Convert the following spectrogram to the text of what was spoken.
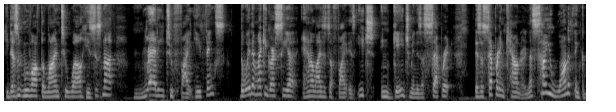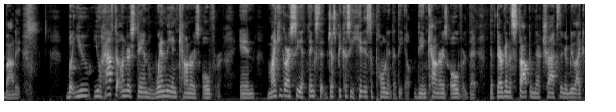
He doesn't move off the line too well. He's just not ready to fight. He thinks the way that Mikey Garcia analyzes a fight is each engagement is a separate is a separate encounter, and that's how you want to think about it. But you you have to understand when the encounter is over. And Mikey Garcia thinks that just because he hit his opponent, that the the encounter is over. That that they're gonna stop in their tracks. They're gonna be like,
